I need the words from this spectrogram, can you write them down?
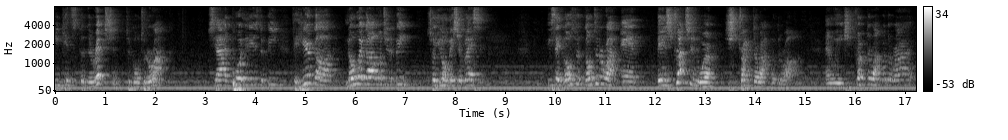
he gets the direction to go to the rock. See how important it is to be, to hear God, know where God wants you to be, so you don't miss your blessing. He said, go to, go to the rock, and the instructions were strike the rock with the rod. And when he struck the rock with the rod,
